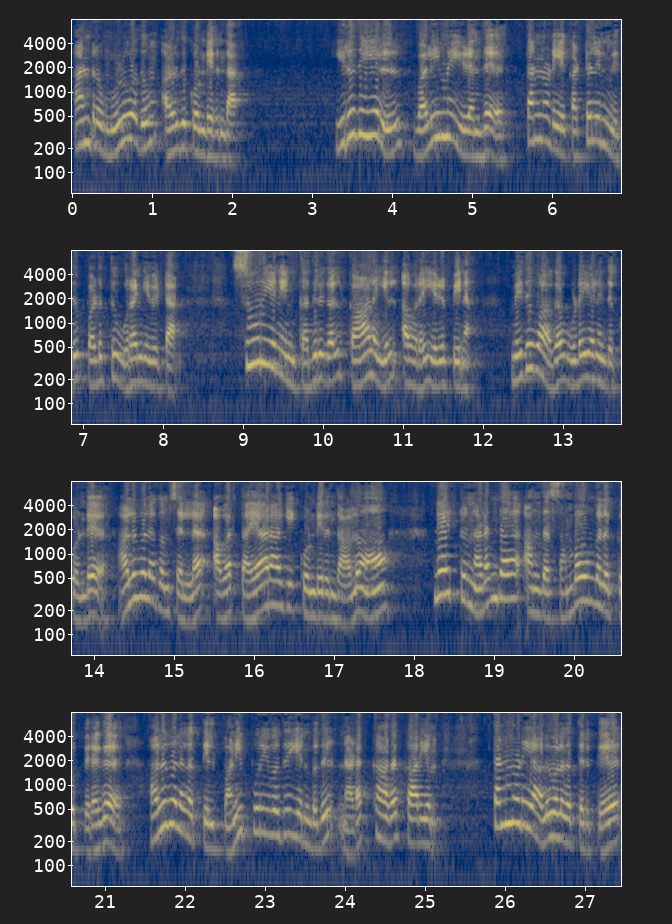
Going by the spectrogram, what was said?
அன்று முழுவதும் அழுது கொண்டிருந்தார். இறுதியில் வலிமை இழந்து தன்னுடைய கட்டிலின் மீது படுத்து உறங்கிவிட்டார். சூரியனின் கதிர்கள் காலையில் அவரை எழுப்பின. மெதுவாக உடையணிந்து கொண்டு அலுவலகம் செல்ல அவர் தயாராகிக் கொண்டிருந்தாலும் நேற்று நடந்த அந்த சம்பவங்களுக்கு பிறகு அலுவலகத்தில் பணிபுரிவது என்பது நடக்காத காரியம். தன்னுடைய அலுவலகத்திற்கு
